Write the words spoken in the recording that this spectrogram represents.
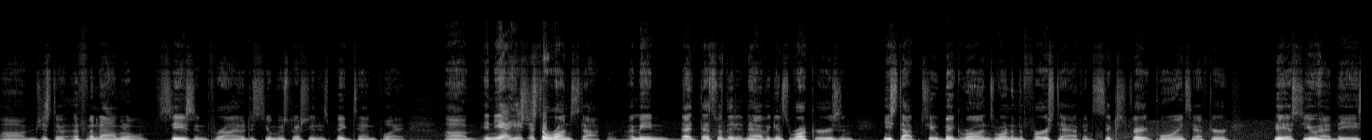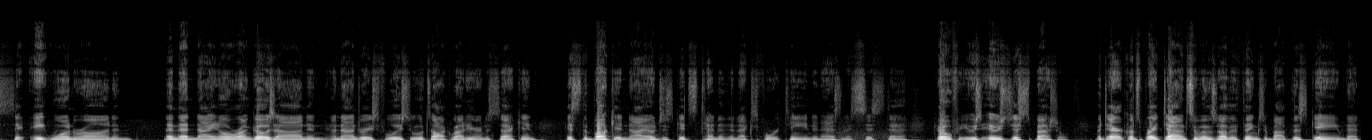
Um, just a, a, phenomenal season for Ayo Dosunmu, especially this Big Ten play. Um, and yeah, he's just a run stopper. I mean, that that's what they didn't have against Rutgers, and he stopped two big runs, one in the first half at six straight points after PSU had the 8 1 run, and then that 9 0 run goes on, and, and Andres Feliz, we'll talk about here in a second, gets the bucket, and Ayo just gets 10 of the next 14 and has an assist to Kofi. It was, it was just special. But Derek, let's break down some of those other things about this game that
